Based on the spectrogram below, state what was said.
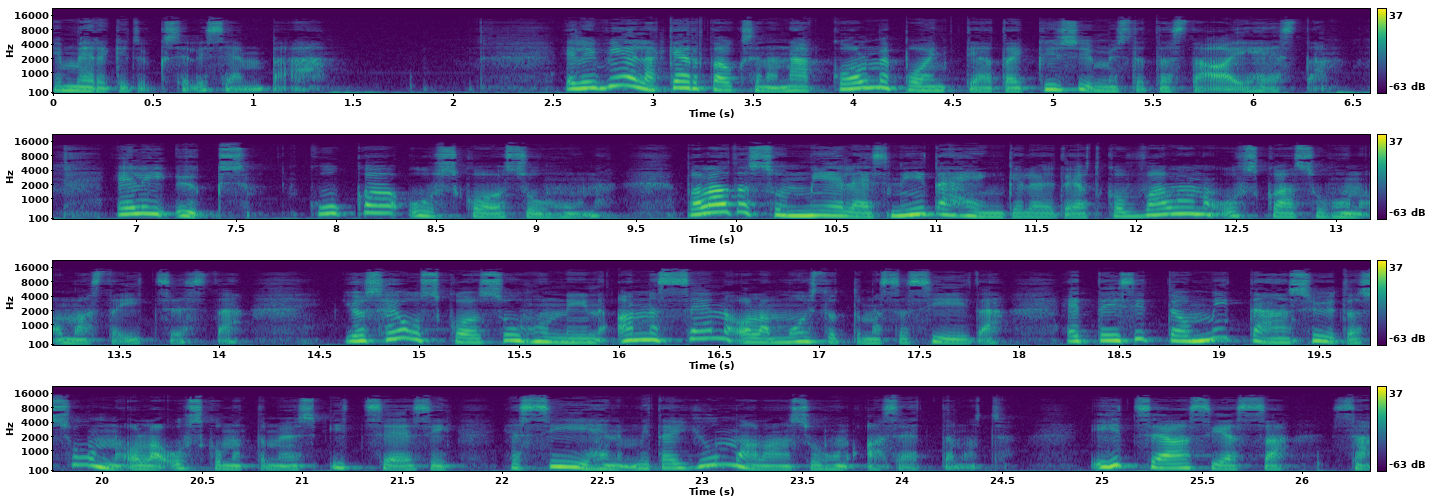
ja merkityksellisempää. Eli vielä kertauksena nämä kolme pointtia tai kysymystä tästä aiheesta. Eli yksi. Kuka uskoo suhun? Palauta sun mieleesi niitä henkilöitä, jotka on valannut uskoa suhun omasta itsestä. Jos he uskoo suhun, niin anna sen olla muistuttamassa siitä, ettei sitten ole mitään syytä sun olla uskomatta myös itseesi ja siihen, mitä Jumala on suhun asettanut. Itse asiassa sä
